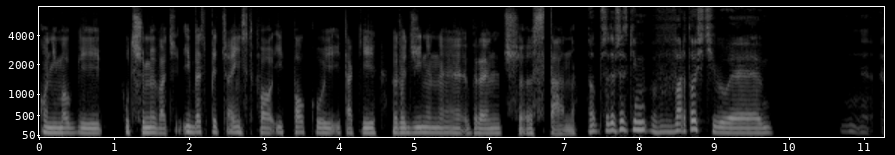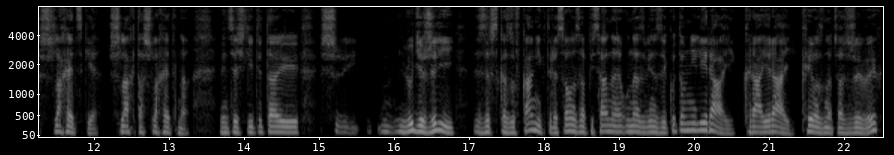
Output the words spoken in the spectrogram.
oni mogli utrzymywać i bezpieczeństwo, i pokój, i taki rodzinny wręcz e, stan? No, przede wszystkim wartości były szlacheckie, szlachta szlachetna. Więc jeśli tutaj ludzie żyli ze wskazówkami, które są zapisane u nas w języku, to mieli raj, kraj, raj. Ky oznacza żywych,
